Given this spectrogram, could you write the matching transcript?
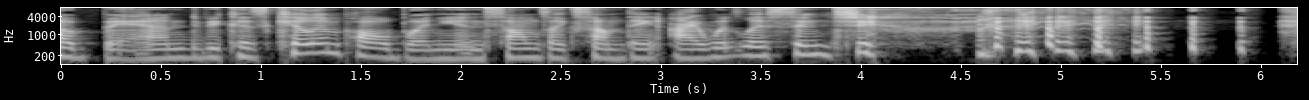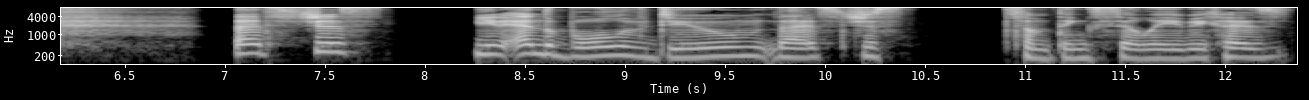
a band because "Killing Paul Bunyan" sounds like something I would listen to. that's just you know, and the Bowl of Doom. That's just something silly because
